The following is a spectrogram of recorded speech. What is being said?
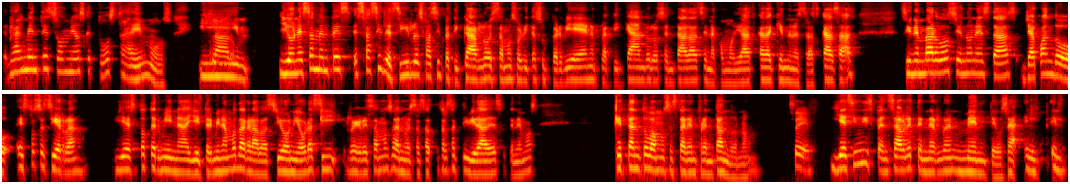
realmente son miedos que todos traemos. Y, y honestamente es, es, fácil decirlo, es fácil platicarlo, estamos ahorita súper bien, platicándolo, sentadas en la comodidad, cada quien de nuestras casas. Sin embargo, siendo honestas, ya cuando esto se cierra y esto termina y terminamos la grabación y ahora sí regresamos a nuestras otras actividades que tenemos, ¿qué tanto vamos a estar enfrentando, no? Sí. Y es indispensable tenerlo en mente. O sea, el, el,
